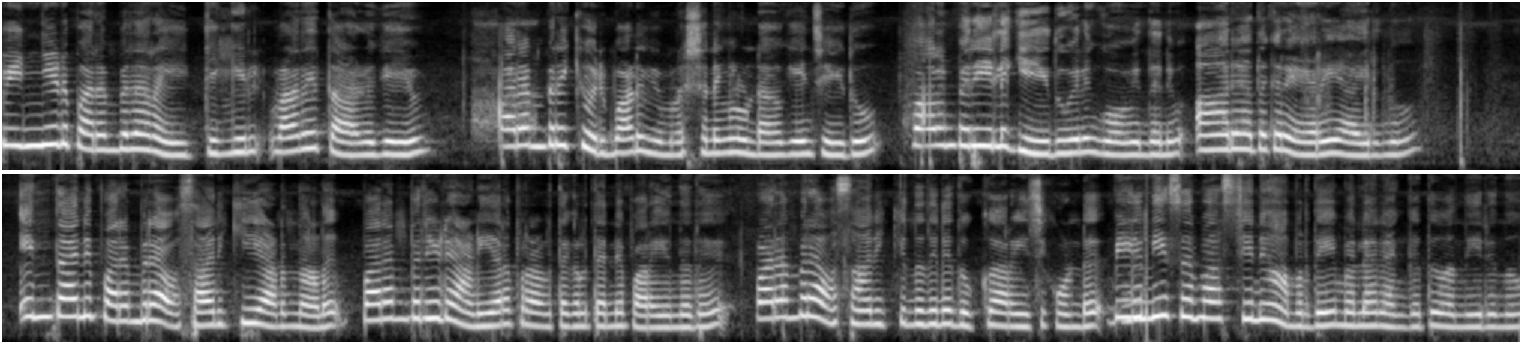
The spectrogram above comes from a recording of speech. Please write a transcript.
പിന്നീട് പരമ്പര റേറ്റിങ്ങിൽ വളരെ താഴുകയും പരമ്പരയ്ക്ക് ഒരുപാട് വിമർശനങ്ങൾ ഉണ്ടാവുകയും ചെയ്തു. പരമ്പരയിലെ ഗീതുവിനും ഗോവിന്ദനും ആരാധകർ ഏറെയായിരുന്നു. എന്തായാലും പരമ്പര അവസാനിക്കുകയാണെന്നാണ് പരമ്പരയുടെ അണിയറ പ്രവർത്തകർ തന്നെ പറയുന്നത്. പരമ്പര അവസാനിക്കുന്നതിനെ ദുഃഖം അറിയിച്ചുകൊണ്ട് ബിന്നി സെബാസ്റ്റ്യനും അമൃതയുമെല്ലാം രംഗത്ത് വന്നിരുന്നു.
